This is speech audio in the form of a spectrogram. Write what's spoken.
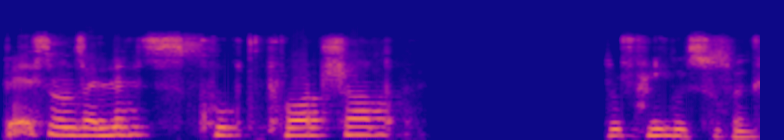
Wer ist unser letztes Cooked Port Shop? Und fliegen zurück.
